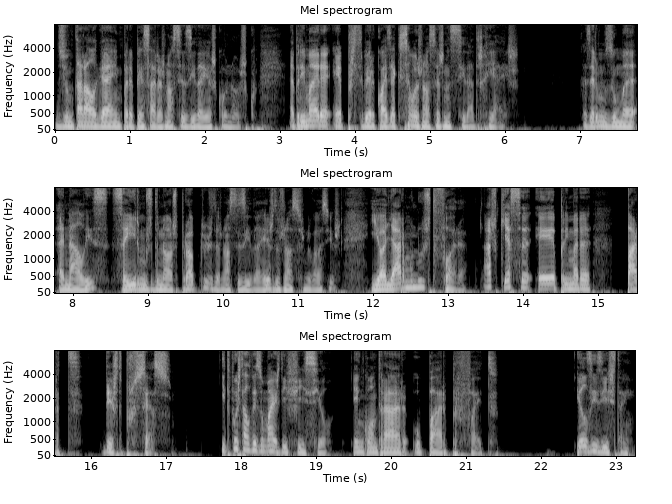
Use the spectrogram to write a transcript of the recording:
de juntar alguém para pensar as nossas ideias connosco. A primeira é perceber quais é que são as nossas necessidades reais. Fazermos uma análise, sairmos de nós próprios, das nossas ideias, dos nossos negócios e olharmos-nos de fora. Acho que essa é a primeira parte deste processo. E depois, talvez o mais difícil, encontrar o par perfeito. Eles existem.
